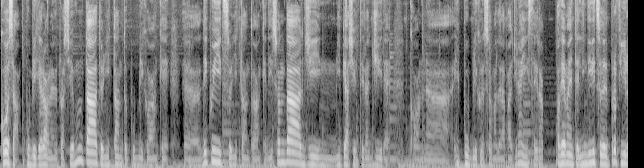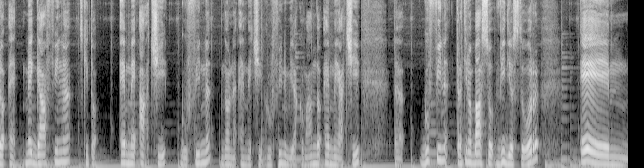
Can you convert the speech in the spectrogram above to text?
cosa pubblicherò nelle prossime puntate, ogni tanto pubblico anche eh, dei quiz, ogni tanto anche dei sondaggi, mi piace interagire con eh, il pubblico insomma, della pagina Instagram. Ovviamente l'indirizzo del profilo è McGuffin, scritto M-A-C, Guffin, non MC Guffin, mi raccomando, M-A-C, eh, Guffin, trattino basso, video store e mh, mm,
